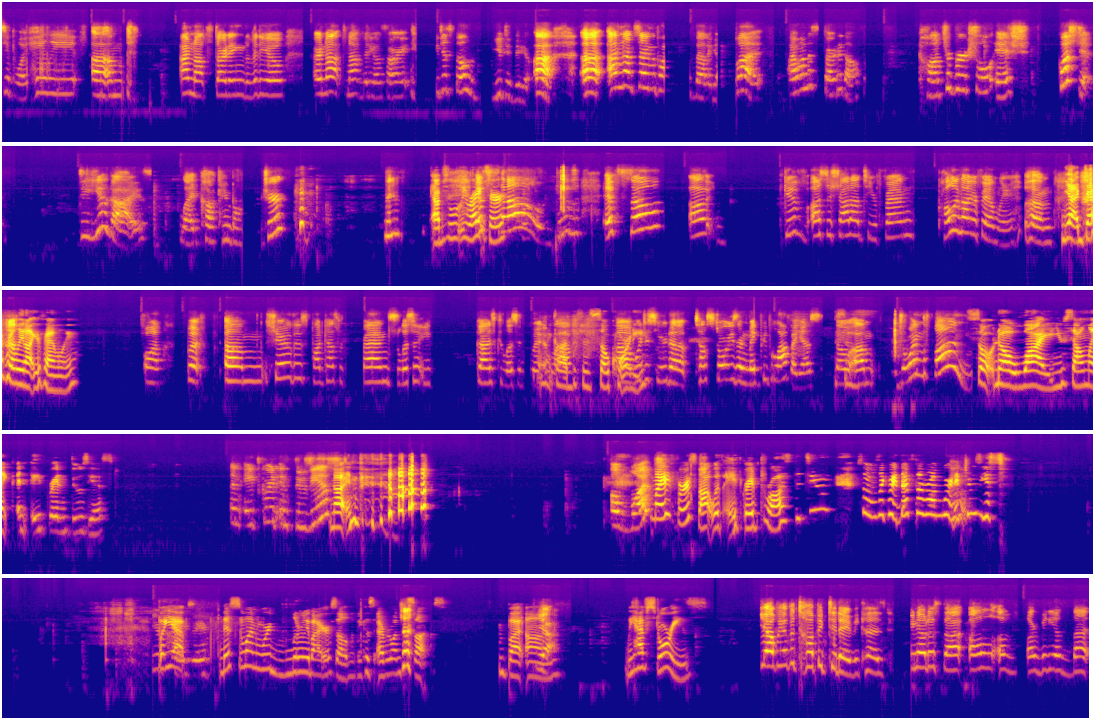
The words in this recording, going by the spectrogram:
it's your boy Haley. Um, I'm not starting the video, or not not video. Sorry, you just filmed a YouTube video. Ah, uh, I'm not starting the podcast that again. But I want to start it off controversial-ish question. Do you guys like cock and ball? Absolutely right, if sir. So, give, if so, uh, give us a shout out to your friend. Probably not your family. Um, Yeah, definitely not your family. well, but um, share this podcast with friends. Listen, you guys can listen to it Oh my and god, laugh. this is so Uh, corny. we're just here to tell stories and make people laugh, I guess. So, um, join the fun. So no, why? You sound like an eighth grade enthusiast. An eighth grade enthusiast. Not in. A what? My first thought was eighth grade prostitute. So I was like, wait, that's the wrong word. Enthusiast. You're but yeah. crazy. This one we're literally by ourselves because everyone sucks. But um, Yeah. we have stories. Yeah, we have a topic today because we noticed that all of our videos that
